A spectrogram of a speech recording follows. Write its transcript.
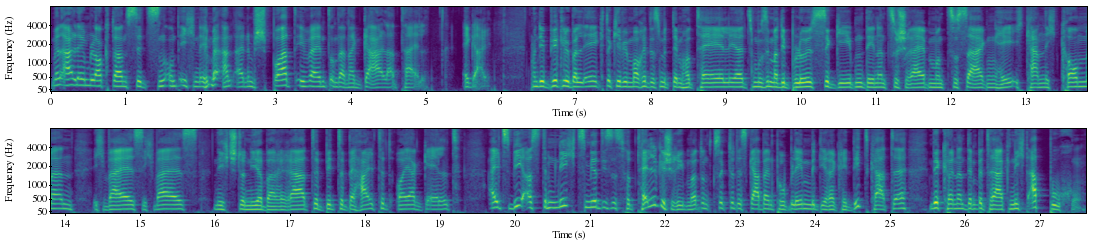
wenn alle im Lockdown sitzen und ich nehme an einem Sportevent und einer Gala teil. Egal. Und ich habe wirklich überlegt, okay, wie mache ich das mit dem Hotel? Ja, jetzt muss ich mir die Blöße geben, denen zu schreiben und zu sagen, hey, ich kann nicht kommen, ich weiß, ich weiß, nicht stornierbare Rate, bitte behaltet euer Geld. Als wie aus dem Nichts mir dieses Hotel geschrieben hat und gesagt hat, es gab ein Problem mit ihrer Kreditkarte, wir können den Betrag nicht abbuchen.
